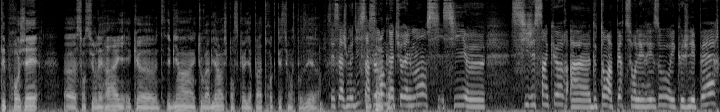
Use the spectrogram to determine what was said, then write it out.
tes projets euh, sont sur les rails et que t'es bien et que tout va bien, je pense qu'il n'y a pas trop de questions à se poser. euh. C'est ça, je me dis C'est simplement ça, que naturellement, si, si, euh, si j'ai 5 heures à- de temps à perdre sur les réseaux et que je les perds,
